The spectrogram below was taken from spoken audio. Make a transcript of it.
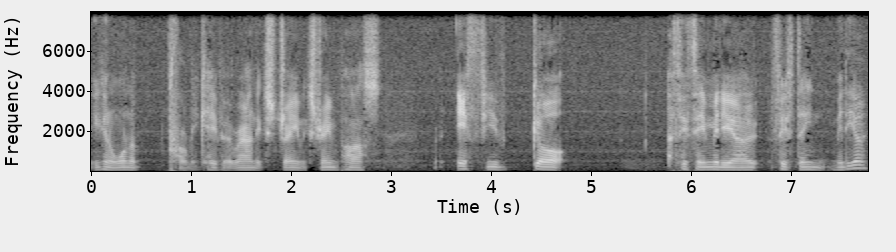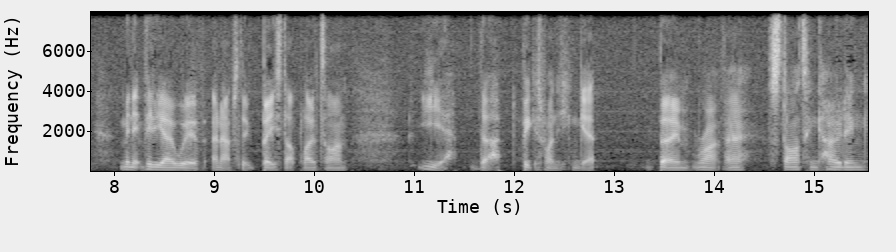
you're going to want to probably keep it around extreme, extreme pass. If you've got a 15 video, 15 video minute video with an absolute beast upload time, yeah, the biggest one you can get. Boom, right there. Starting coding.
